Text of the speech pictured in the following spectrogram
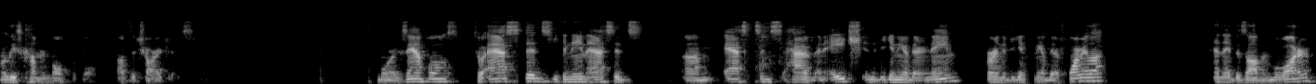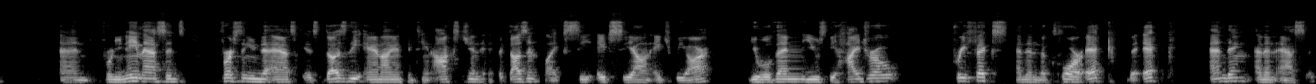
or least common multiple of the charges. More examples. So acids, you can name acids. Um, acids have an H in the beginning of their name or in the beginning of their formula, and they dissolve in water. And for when you name acids, first thing you need to ask is, does the anion contain oxygen? If it doesn't, like HCl and HBr, you will then use the hydro prefix and then the chloric, the ic ending, and then acid.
